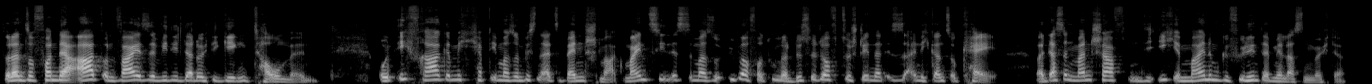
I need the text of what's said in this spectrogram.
sondern so von der Art und Weise, wie die da durch die Gegend taumeln. Und ich frage mich, ich habe die immer so ein bisschen als Benchmark. Mein Ziel ist immer so über Fortuna Düsseldorf zu stehen, dann ist es eigentlich ganz okay weil das sind Mannschaften, die ich in meinem Gefühl hinter mir lassen möchte.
